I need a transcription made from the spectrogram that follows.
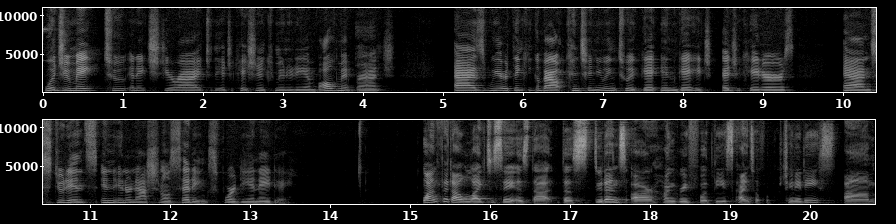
would you make to NHGRI, to the Education and Community Involvement Branch, as we are thinking about continuing to engage educators and students in international settings for DNA Day? One thing I would like to say is that the students are hungry for these kinds of opportunities. Um,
